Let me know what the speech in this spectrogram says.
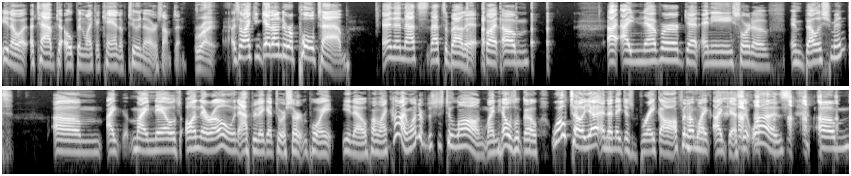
you know, a, a tab to open like a can of tuna or something right. so I can get under a pull tab, and then that's that's about it. But um, I I never get any sort of embellishment. Um, I my nails on their own after they get to a certain point, you know, if I'm like, huh, I wonder if this is too long, my nails will go, we'll tell you, and then they just break off, and I'm like, I guess it was. um,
